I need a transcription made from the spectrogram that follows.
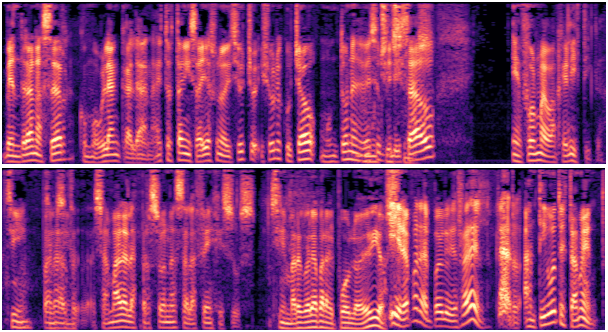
vendrán a ser como blanca lana. Esto está en Isaías 1.18 y yo lo he escuchado montones de veces utilizado en forma evangelística, sí, para llamar a las personas a la fe en Jesús. Sin embargo, era para el pueblo de Dios. Y era para el pueblo de Israel, claro, Antiguo Testamento.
